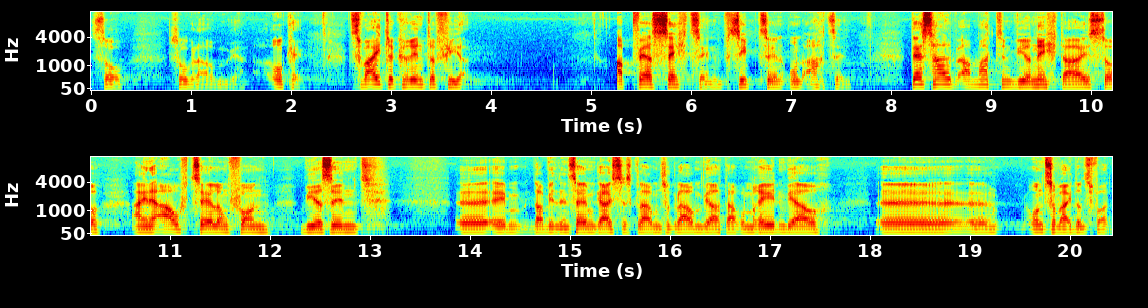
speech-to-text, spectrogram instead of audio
so, so glauben wir. Okay, 2. Korinther 4 ab Vers 16, 17 und 18. Deshalb ermatten wir nicht. Da ist so eine Aufzählung von, wir sind äh, eben, da wir denselben Geistes glauben, so glauben wir auch, darum reden wir auch äh, und so weiter und so fort.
